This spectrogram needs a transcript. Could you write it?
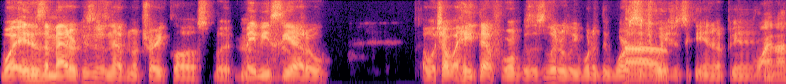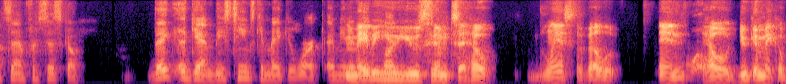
Well, it doesn't matter because he doesn't have no trade clause. But maybe Seattle, which I would hate that for him because it's literally one of the worst Uh, situations he could end up in. why not San Francisco? They again, these teams can make it work. I mean, Maybe you use him to help Lance develop, and Well- hell, you can make a,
